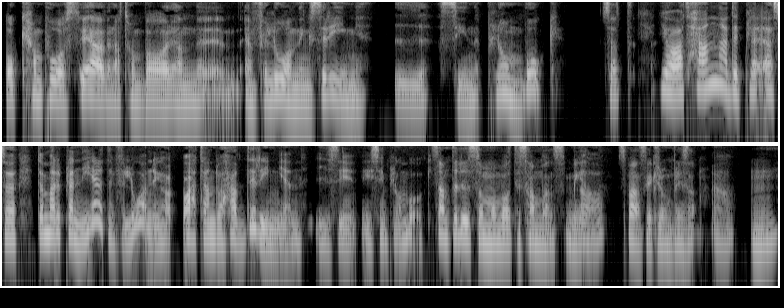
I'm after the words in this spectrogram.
Och han påstår även att hon bar en, en förlovningsring i sin plånbok. Så att, Ja, att han hade, alltså, de hade planerat en förlovning och att han då hade ringen i sin, i sin plånbok. samtidigt som hon var tillsammans med Ja. spanska kronprinsen. Ja. Mm.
